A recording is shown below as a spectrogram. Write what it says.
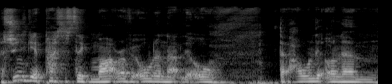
As soon as you get past the stigmata of it all and that little, that whole little um,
